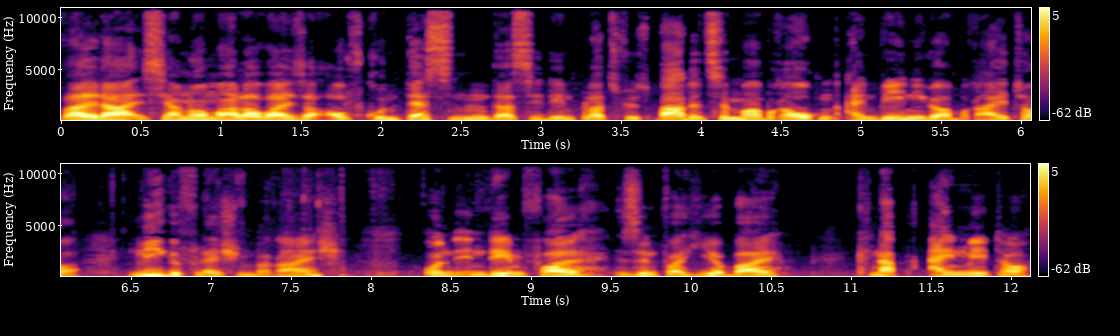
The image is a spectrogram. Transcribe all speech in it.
weil da ist ja normalerweise aufgrund dessen, dass Sie den Platz fürs Badezimmer brauchen, ein weniger breiter Liegeflächenbereich. Und in dem Fall sind wir hier bei knapp 1,35 Meter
